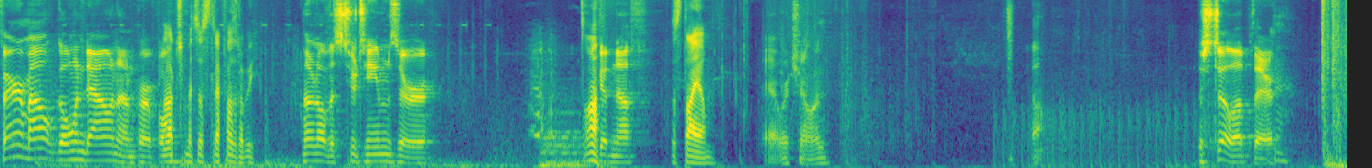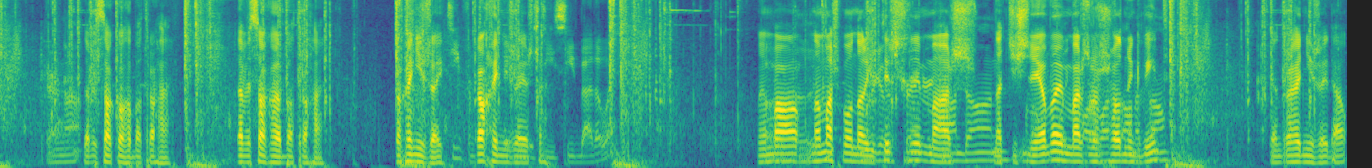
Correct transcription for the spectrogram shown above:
Fair amount going down on purple. I Zobaczmy, co strefa zrobi. don't know if it's two teams or O, good enough. zostają. Yeah, we're chilling. Oh, They're still up there. they're not. Za wysoko chyba trochę. Za wysoko chyba trochę. Trochę niżej. Trochę niżej jeszcze. No, ma, no masz monolityczny, masz naciśnieniowy, masz rozszerzony gwint. Ten trochę niżej dał.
